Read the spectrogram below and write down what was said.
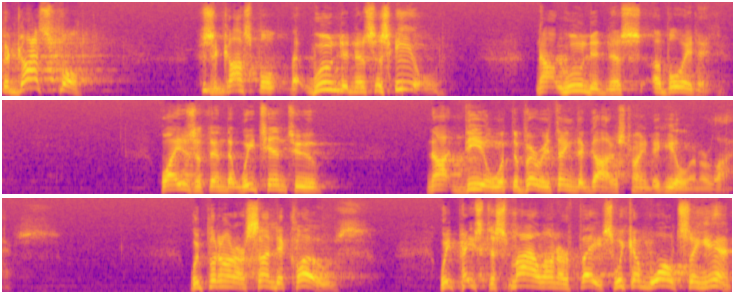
The gospel is a gospel that woundedness is healed, not woundedness avoided. Why is it then that we tend to not deal with the very thing that God is trying to heal in our lives? We put on our Sunday clothes. We paste a smile on our face. We come waltzing in.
